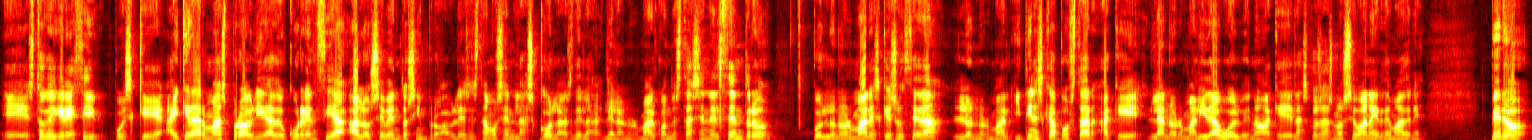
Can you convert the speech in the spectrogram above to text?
Eh, ¿Esto qué quiere decir? Pues que hay que dar más probabilidad de ocurrencia a los eventos improbables, estamos en las colas de la, de la normal, cuando estás en el centro pues lo normal es que suceda lo normal. Y tienes que apostar a que la normalidad vuelve, ¿no? A que las cosas no se van a ir de madre. Pero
